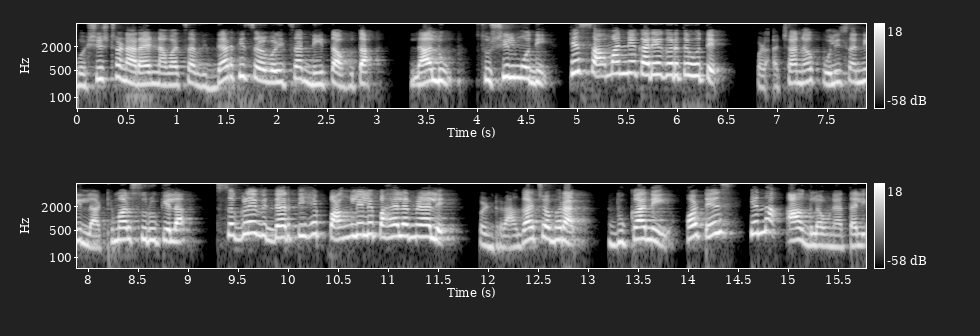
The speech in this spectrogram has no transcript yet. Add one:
वशिष्ठ नारायण नावाचा विद्यार्थी चळवळीचा नेता होता. लालू सुशील मोदी हे सामान्य कार्यकर्ते होते. पण अचानक पोलिसांनी लाठीमार सुरू केला. सगळे विद्यार्थी हे पांगलेले पाहायला मिळाले पण रागाच्या भरात दुकाने हॉटेल्स यांना आग लावण्यात आली.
